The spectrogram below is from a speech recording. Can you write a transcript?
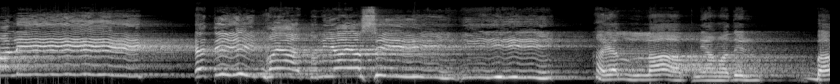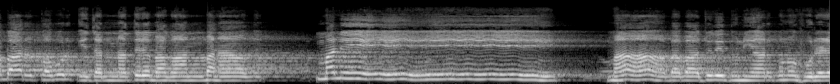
মালিক, এতিম হয়া দুনিয়ায় আসি হায় আল্লাহ, আপনি আমাদের বাবার কবরকে জান্নাতের বাগান বানান। মালিক মা বাবা যদি দুনিয়ার কোনো ভুলের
